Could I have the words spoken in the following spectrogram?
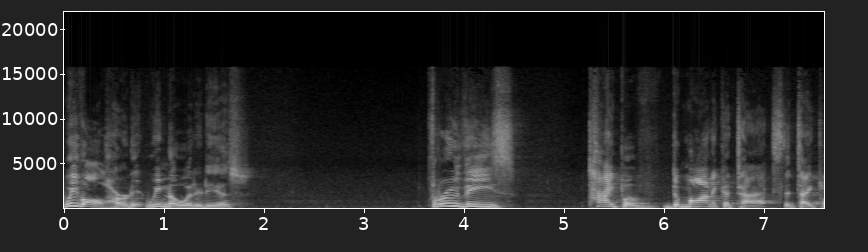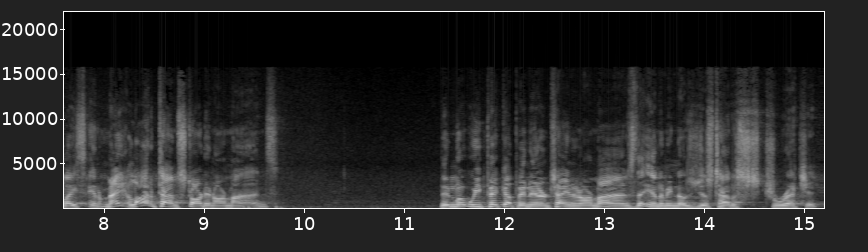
We've all heard it, we know what it is. Through these type of demonic attacks that take place, and a lot of times start in our minds. Then what we pick up and entertain in our minds, the enemy knows just how to stretch it.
